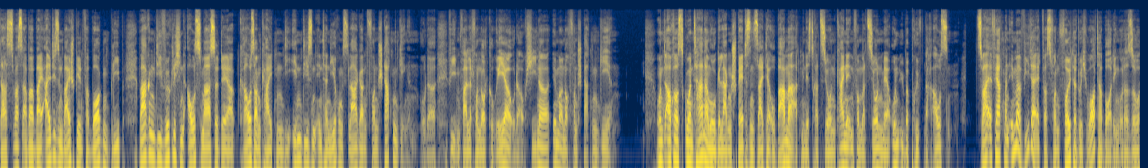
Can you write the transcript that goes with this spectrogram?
Das, was aber bei all diesen Beispielen verborgen blieb, waren die wirklichen Ausmaße der Grausamkeiten, die in diesen Internierungslagern vonstatten gingen oder wie im Falle von Nordkorea oder auch China immer noch vonstatten gehen. Und auch aus Guantanamo gelangen spätestens seit der Obama-Administration keine Informationen mehr unüberprüft nach außen. Zwar erfährt man immer wieder etwas von Folter durch Waterboarding oder so,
